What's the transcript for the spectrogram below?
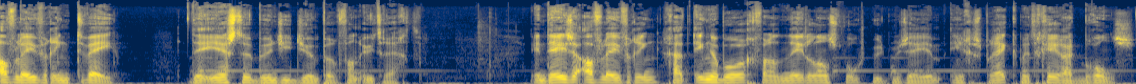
Aflevering 2. De eerste bungee jumper van Utrecht. In deze aflevering gaat Ingeborg van het Nederlands Volksbuurtmuseum in gesprek met Gerard Brons.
